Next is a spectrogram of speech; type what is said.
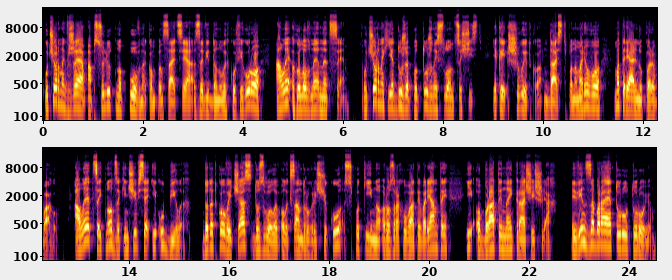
У чорних вже абсолютно повна компенсація за віддану легку фігуру, але головне не це. У чорних є дуже потужний слон С6, який швидко дасть Пономарьову матеріальну перевагу. Але цейтнот закінчився і у білих. Додатковий час дозволив Олександру Грищуку спокійно розрахувати варіанти і обрати найкращий шлях. Він забирає туру турою,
